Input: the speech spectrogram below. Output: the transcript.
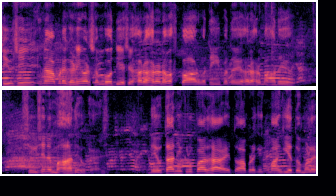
શિવજીને આપણે ઘણીવાર સંબોધીએ છીએ, હર હર નમઃ પાર્વતી પતે, હર હર મહાદેવ. શિવજીને મહાદેવ કહે છે. દેવતાની કૃપા થાય તો આપણે કંઈક માંગીએ તો મળે,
